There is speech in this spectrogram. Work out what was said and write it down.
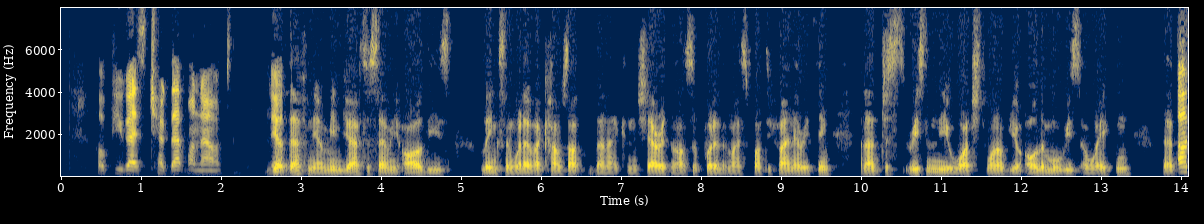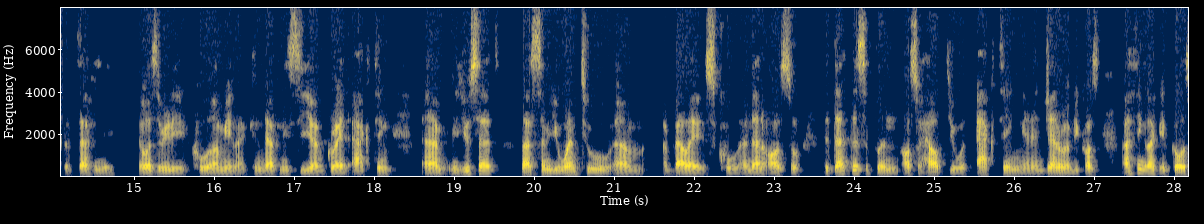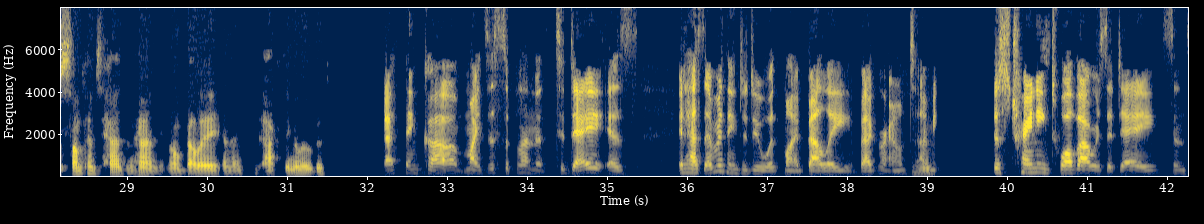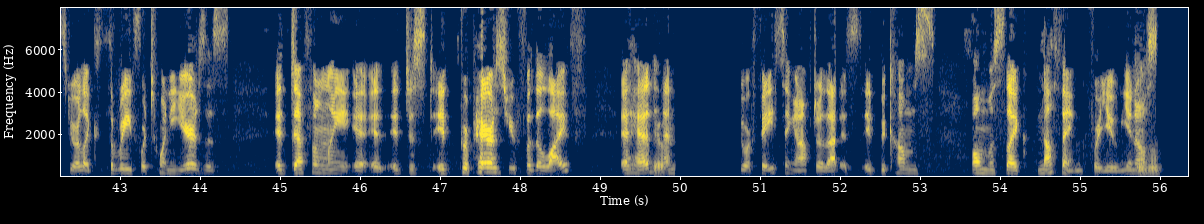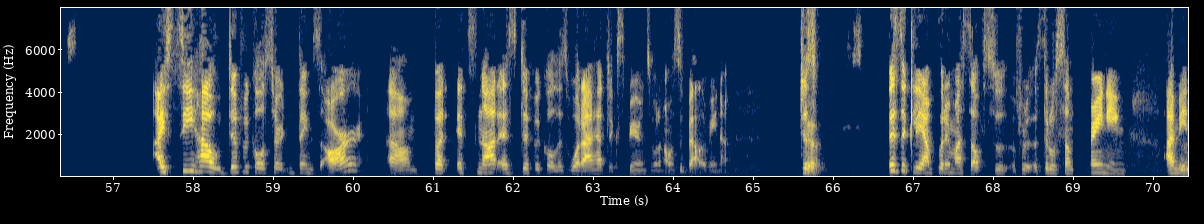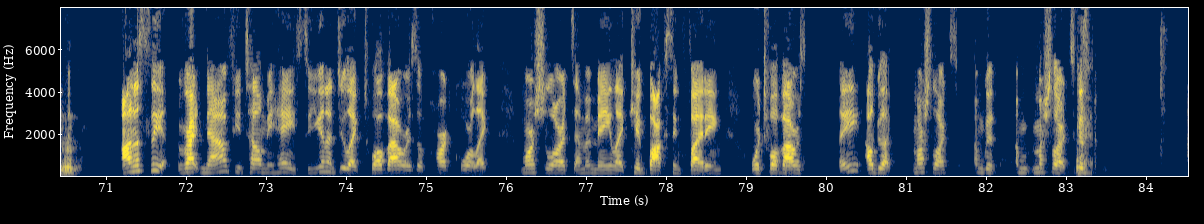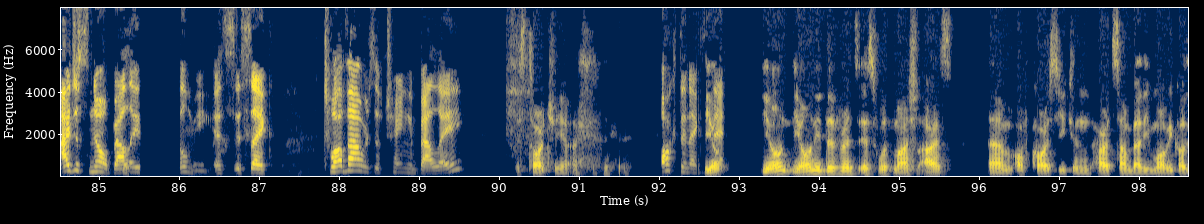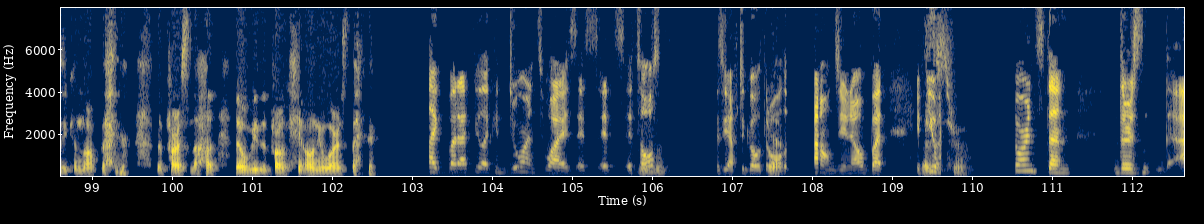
hope you guys check that one out. Yeah. yeah, definitely. I mean, you have to send me all these links and whatever comes out, then I can share it and also put it in my Spotify and everything. And I just recently watched one of your older movies, Awaken. That's, oh. that's definitely it was really cool. I mean, I can definitely see you have great acting. Um, you said last time you went to um, a ballet school, and then also did that discipline also help you with acting and in general? Because I think like it goes sometimes hand in hand, you know, ballet and then acting a little bit. I think uh, my discipline today is it has everything to do with my ballet background. Mm. I mm-hmm. mean, just training 12 hours a day since you're like three for 20 years is it definitely it, it, just it prepares you for the life ahead yeah. and you're facing after that it's, it becomes almost like nothing for you you know mm-hmm. i see how difficult certain things are um, but it's not as difficult as what i had to experience when i was a ballerina just yeah. physically i'm putting myself through, through some training i mean mm-hmm. Honestly right now if you tell me hey so you're gonna do like 12 hours of hardcore like martial arts mma like kickboxing fighting or 12 hours play i'll be like martial arts i'm good i'm martial arts because I just know ballet kill me. It's it's like twelve hours of training ballet. It's torture, yeah. walk the next the day. the, on, the only difference is with martial arts. Um, of course, you can hurt somebody more because you can knock the, the person out. That would be the, probably the only worst. like, but I feel like endurance-wise, it's it's it's mm-hmm. also because you have to go through yeah. all the rounds, you know. But if you have true. endurance, then there's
